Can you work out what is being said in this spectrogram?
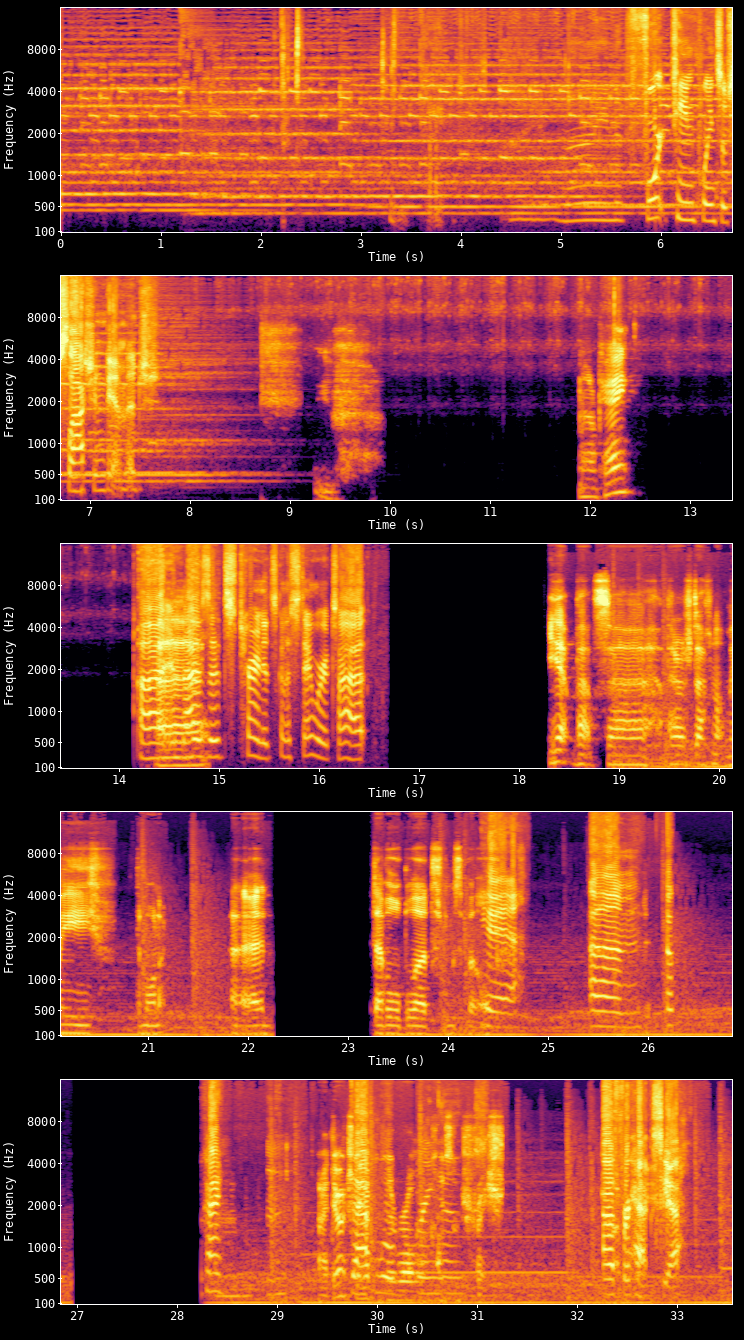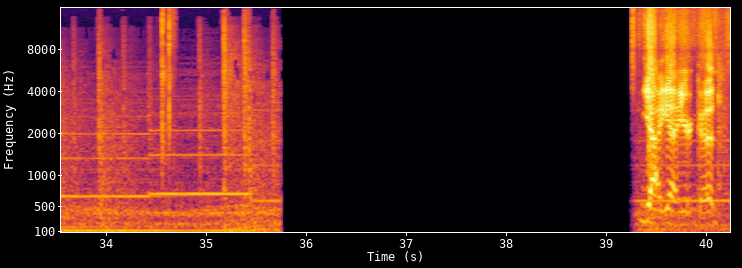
14 points of slashing damage. Okay. Uh, and that Uh, is its turn. It's gonna stay where it's at. Yep, that's uh. There's definitely demonic. Uh, devil blood a. Yeah. Um. Okay. I do actually That have the roll of concentration. Uh, for hex, yeah. Yeah, yeah, you're good.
